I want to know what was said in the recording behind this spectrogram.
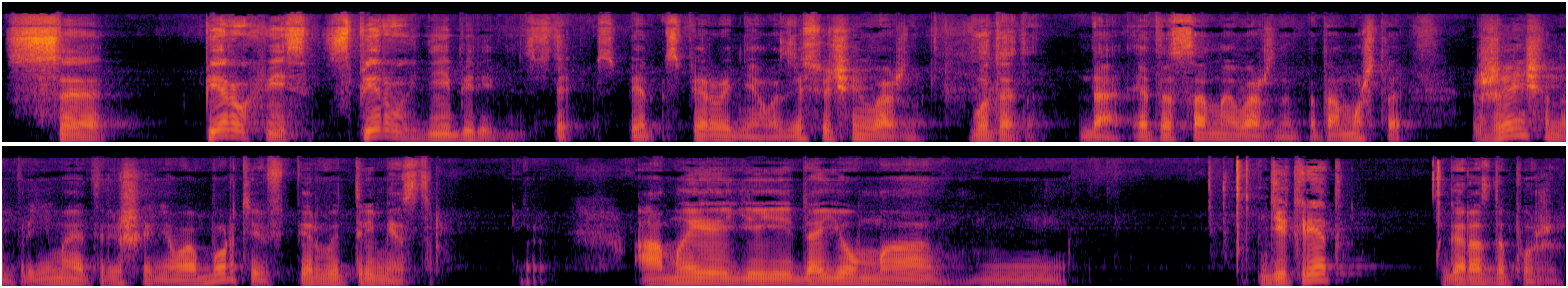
с первых месяцев, с первых дней беременности. С, пер- с первого дня. Вот здесь очень важно. Вот это. Да, это самое важное, потому что женщина принимает решение об аборте в первый триместр. А мы ей даем а, декрет гораздо позже.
